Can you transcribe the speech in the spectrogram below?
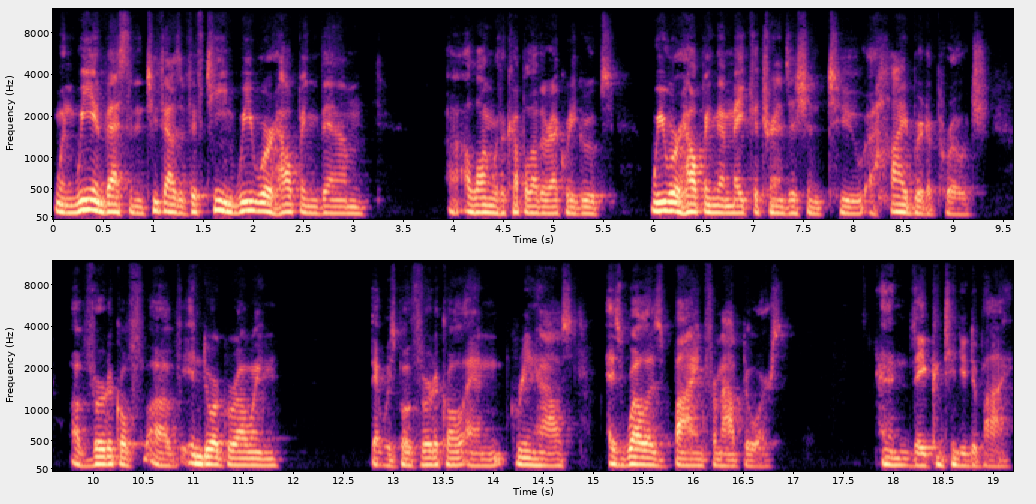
when we invested in 2015, we were helping them, uh, along with a couple other equity groups, we were helping them make the transition to a hybrid approach of vertical, of indoor growing that was both vertical and greenhouse, as well as buying from outdoors. And they continued to buy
